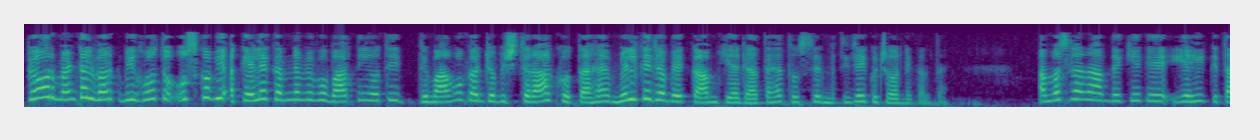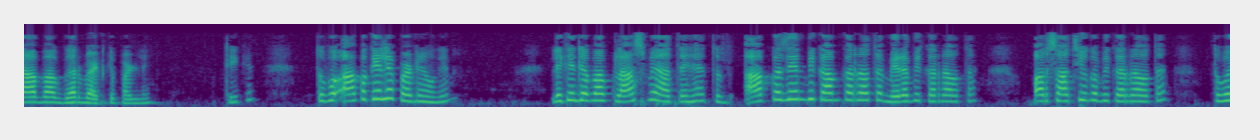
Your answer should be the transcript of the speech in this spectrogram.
پیور مینٹل ورک بھی ہو تو اس کو بھی اکیلے کرنے میں وہ بات نہیں ہوتی۔ دماغوں کا جب اشتراک ہوتا ہے، مل کے جب ایک کام کیا جاتا ہے تو اس سے نتیجہ ہی کچھ اور نکلتا ہے۔ اب مثلاً آپ دیکھیے کہ یہی کتاب آپ گھر بیٹھ کے پڑھ لیں، ٹھیک ہے؟ تو وہ آپ اکیلے پڑھ رہے ہوں گے نا؟ لیکن جب آپ کلاس میں آتے ہیں تو آپ کا ذہن بھی کام کر رہا ہوتا ہے، میرا بھی کر رہا ہوتا ہے اور ساتھیوں کا بھی کر رہا ہوتا ہے، تو وہ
